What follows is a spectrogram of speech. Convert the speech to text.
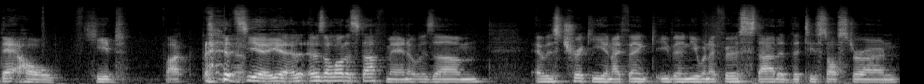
that whole head. Fuck, it's yeah. yeah, yeah. It was a lot of stuff, man. It was um, it was tricky, and I think even you when I first started the testosterone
